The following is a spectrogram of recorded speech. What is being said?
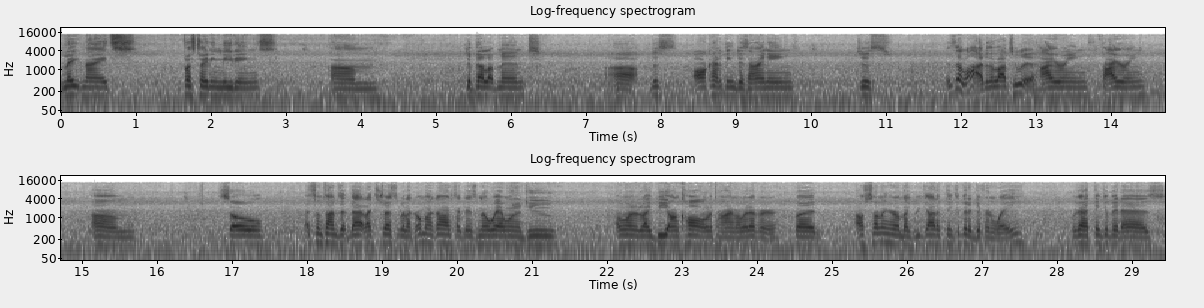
late nights, frustrating meetings, um, development, uh, just all kind of thing, designing. Just it's a lot. There's a lot to it. Hiring, firing. Um, so sometimes that, like stresses me, like, oh my gosh, like there's no way I want to do, I want to like be on call all the time or whatever. But I was telling her like we got to think of it a different way. We got to think of it as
